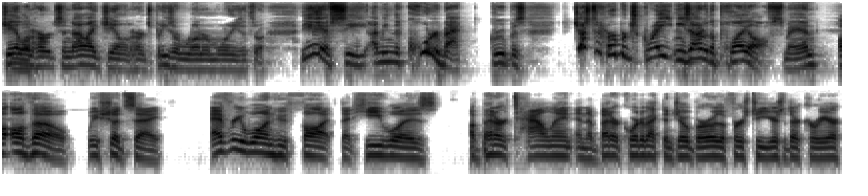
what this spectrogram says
Jalen Hurts. And I like Jalen Hurts, but he's a runner more than he's a thrower. The AFC, I mean, the quarterback group is Justin Herbert's great, and he's out of the playoffs, man. Although we should say, everyone who thought that he was a better talent and a better quarterback than Joe Burrow the first two years of their career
